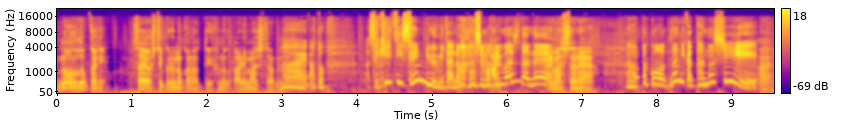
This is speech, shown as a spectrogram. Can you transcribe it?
脳のどっかに作用してくるのかなっていうふうのがありましたんで、はい。あとセキュリティ川柳みたいなお話もありましたね、ありましたね。やっぱこう何か楽しい、はい。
